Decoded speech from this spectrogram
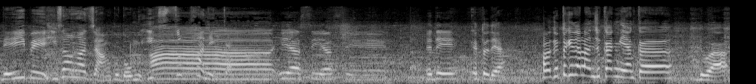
내 입에 이상하지 않고 너무 익숙하니까 Ah, sih. Jadi itu dia. Kalau gitu kita lanjutkan yang kedua.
